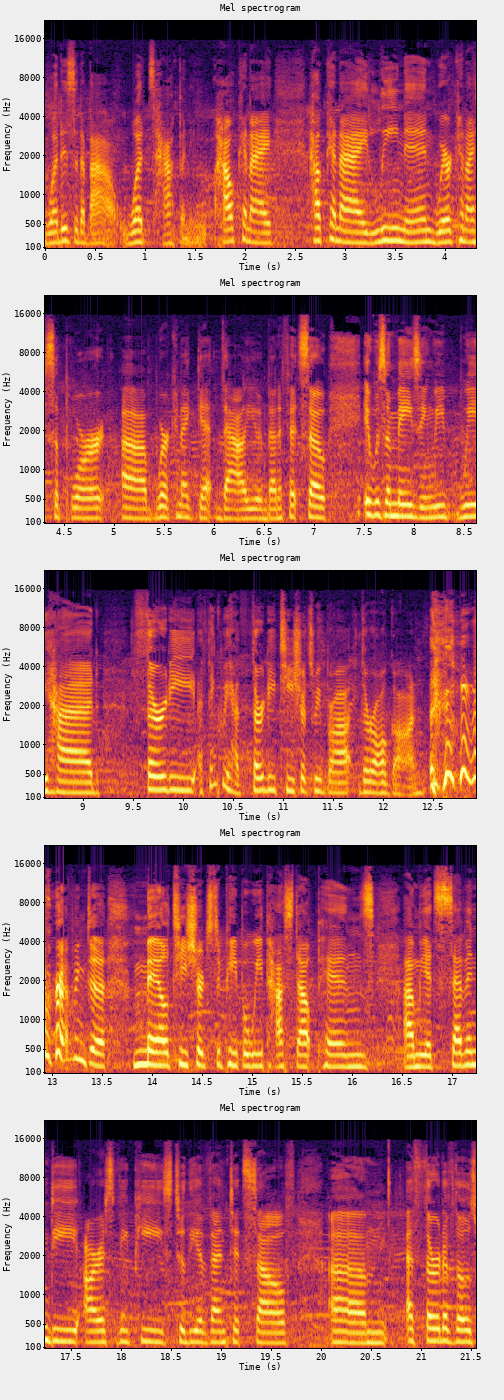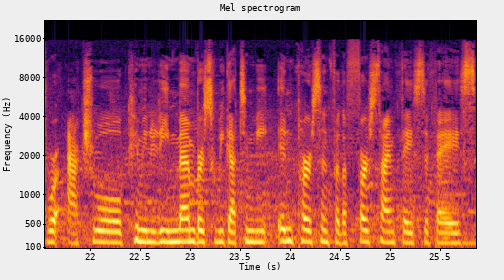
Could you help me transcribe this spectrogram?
what is it about? What's happening? How can I? How can I lean in? Where can I support? Uh, where can I get value and benefit? So it was amazing. We we had 30, I think we had 30 t shirts we brought. They're all gone. We're having to mail t shirts to people. We passed out pins. Um, we had 70 RSVPs to the event itself. Um, a third of those were actual community members who we got to meet in person for the first time face to face.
